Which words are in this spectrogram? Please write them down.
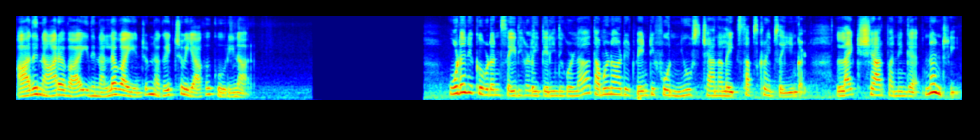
அது நாரவாய் இது நல்லவாய் என்றும் நகைச்சுவையாக கூறினார். உடனுக்குடன் செய்திகளை தெரிந்து கொள்ள தமிழ்நாடு டுவெண்ட்டி ஃபோர் நியூஸ் சேனலை சப்ஸ்கிரைப் செய்யுங்கள். லைக் ஷேர் பண்ணுங்க. நன்றி.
